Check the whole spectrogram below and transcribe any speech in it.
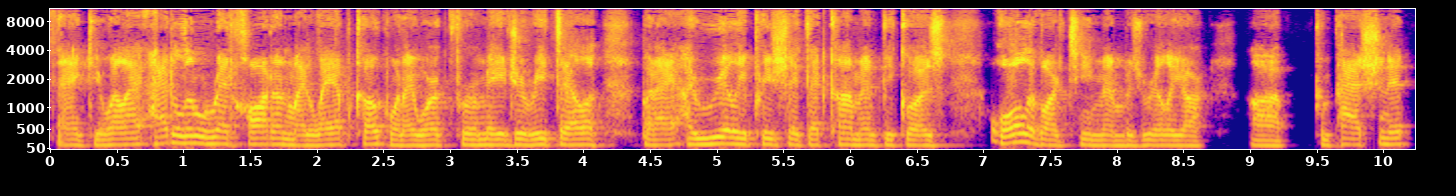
Thank you. Well, I had a little red heart on my lab coat when I worked for a major retailer, but I, I really appreciate that comment because all of our team members really are uh, compassionate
